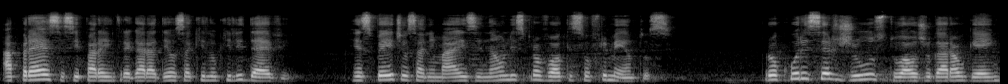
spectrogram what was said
Apresse-se para entregar a Deus aquilo que lhe deve. Respeite os animais e não lhes provoque sofrimentos. Procure ser justo ao julgar alguém,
